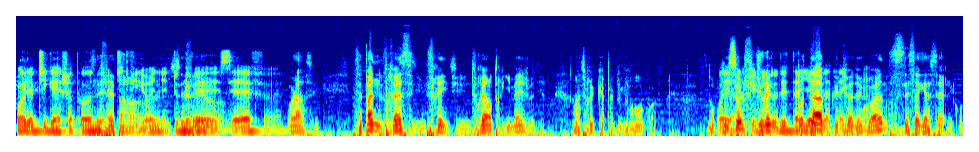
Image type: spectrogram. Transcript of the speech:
Ouais, les petits gars les petites par, euh, figurines, les WCF. voilà, c'est c'est pas une vraie, c'est une vraie, une vraie entre guillemets, je veux dire, un truc un peu plus grand, quoi. Donc Ouais, les seules figurines de potables que tu as de Gohan, c'est Saga Cell, quoi.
